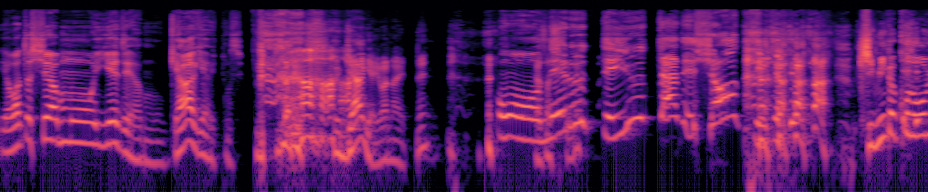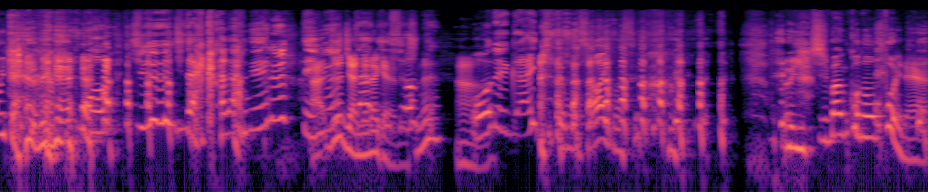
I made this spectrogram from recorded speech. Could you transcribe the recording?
いや、私はもう家ではもうギャーギャー言ってますよ。ギャーギャー言わないね。もう寝るって言ったでしょって言って。君が子供みたいなね。もう10時だから寝るって言ったでしょ。10時は寝なきゃですね。お願いって言ってもう騒いでますよ。一番子供っぽいね。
